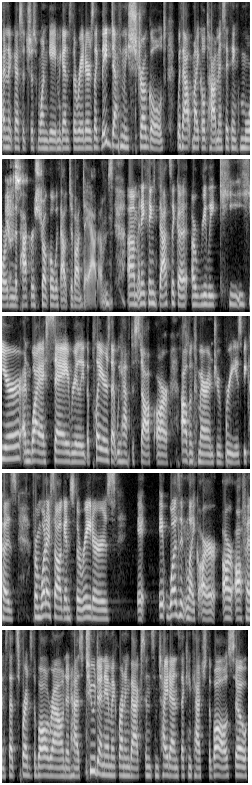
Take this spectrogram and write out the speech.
and I guess it's just one game against the Raiders. Like they definitely struggled without Michael Thomas. I think more yes. than the Packers struggle without Davante Adams. Um, and I think that's like a, a really key here, and why I say really the players that we have to stop are Alvin Kamara and Drew Brees because from what I saw against the Raiders it wasn't like our our offense that spreads the ball around and has two dynamic running backs and some tight ends that can catch the ball. So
